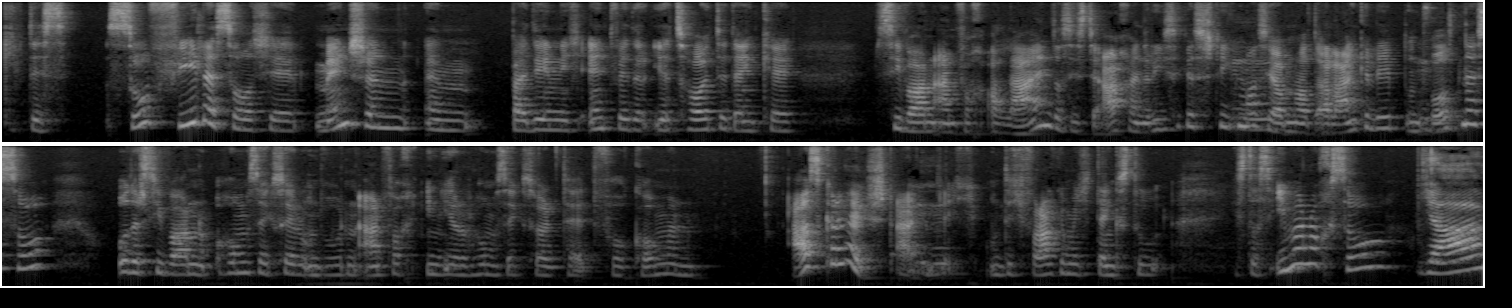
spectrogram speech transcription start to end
gibt es so viele solche Menschen, ähm, bei denen ich entweder jetzt heute denke, sie waren einfach allein, das ist ja auch ein riesiges Stigma, mhm. sie haben halt allein gelebt und mhm. wollten es so, oder sie waren homosexuell und wurden einfach in ihrer Homosexualität vollkommen ausgelöscht eigentlich. Mhm. Und ich frage mich, denkst du, ist das immer noch so? Ja,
